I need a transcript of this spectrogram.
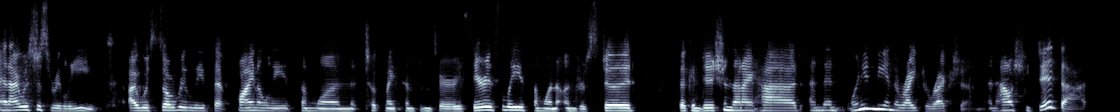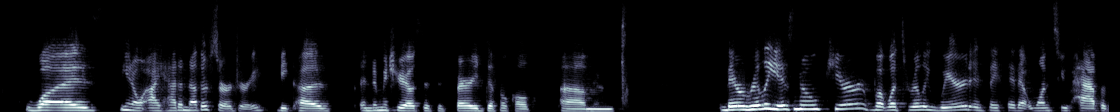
and I was just relieved. I was so relieved that finally someone took my symptoms very seriously. Someone understood the condition that I had and then pointed me in the right direction. And how she did that was, you know, I had another surgery because endometriosis, it's very difficult. Um, there really is no cure. But what's really weird is they say that once you have a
